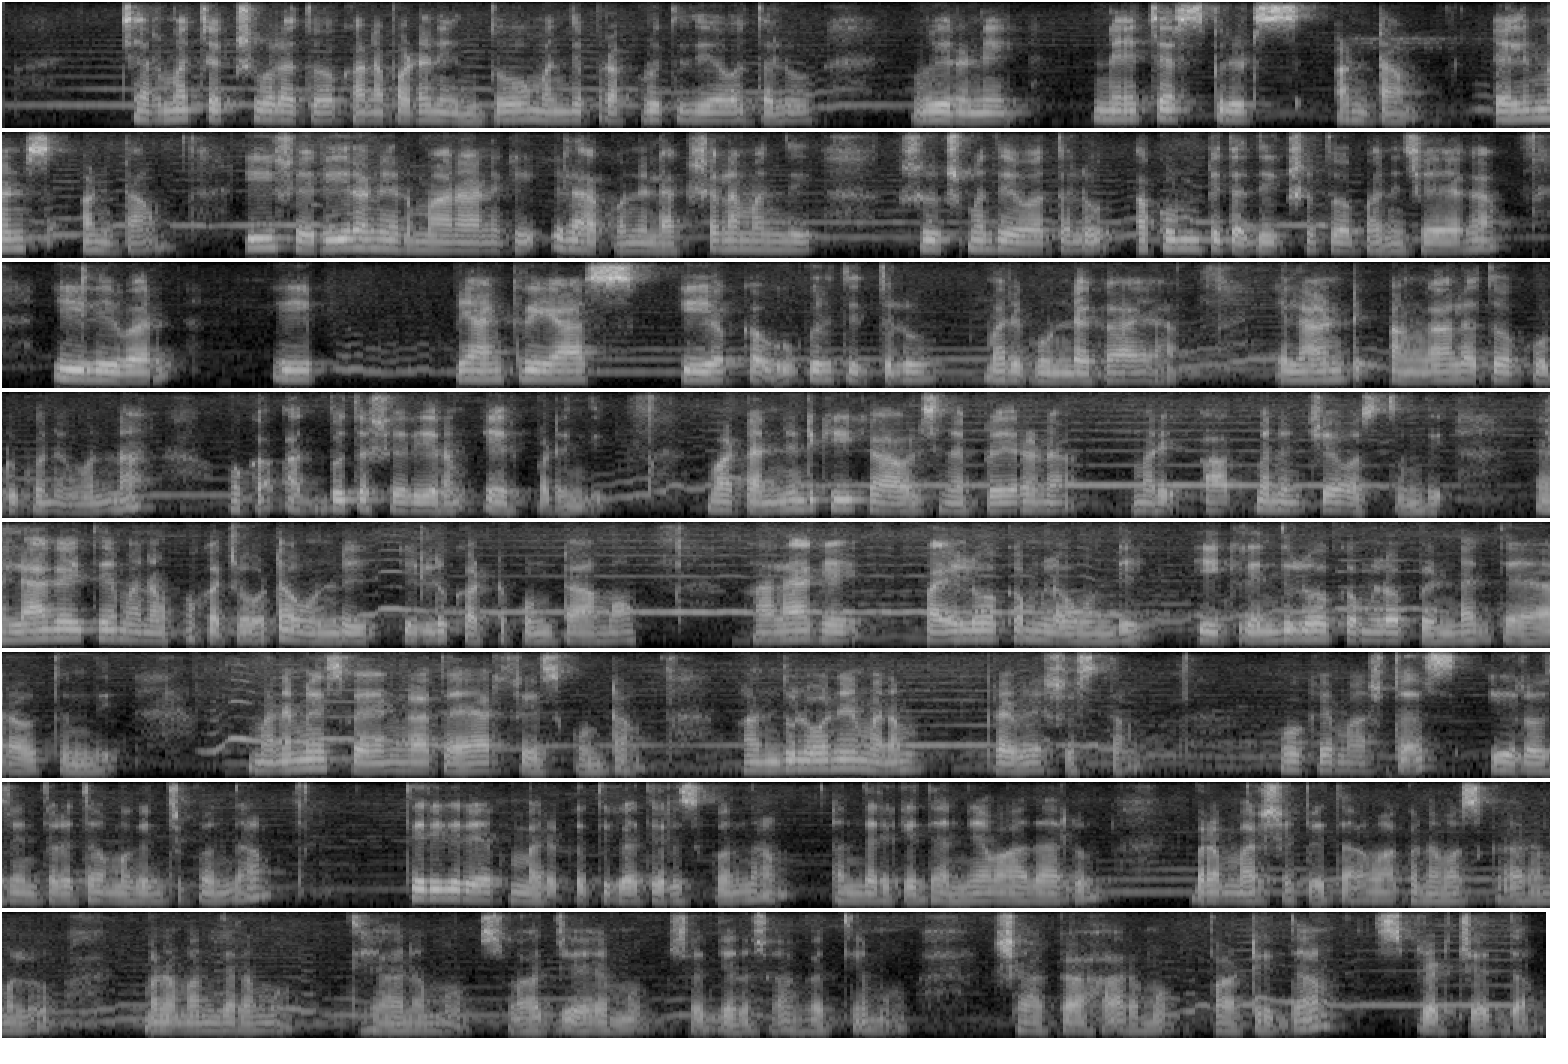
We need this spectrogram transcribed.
చర్మచక్షువులతో కనపడని ఎంతోమంది ప్రకృతి దేవతలు వీరిని నేచర్ స్పిరిట్స్ అంటాం ఎలిమెంట్స్ అంటాం. ఈ శరీర నిర్మాణానికి ఇలా కొన్ని లక్షల మంది సూక్ష్మదేవతలు అకుంఠిత దీక్షతో పనిచేయగా ఈ లివర్ ఈ ప్యాంక్రియాస్ ఈ యొక్క ఊపిరితిత్తులు మరి గుండెకాయ ఇలాంటి అంగాలతో కూడుకొని ఉన్న ఒక అద్భుత శరీరం ఏర్పడింది. వాటన్నిటికీ కావలసిన ప్రేరణ మరి ఆత్మ నుంచే వస్తుంది. ఎలాగైతే మనం ఒక చోట ఉండి ఇల్లు కట్టుకుంటామో అలాగే పైలోకంలో ఉండి ఈ క్రింది లోకంలో పిండం తయారవుతుంది. మనమే స్వయంగా తయారు చేసుకుంటాం. అందులోనే మనం ప్రవేశిస్తాం. ఓకే మాస్టర్స్ ఈరోజు ఇంతటితో ముగించుకుందాం. తిరిగి రేపు మరికొద్దిగా తెలుసుకుందాం. అందరికీ ధన్యవాదాలు. బ్రహ్మర్షి పితామాకు నమస్కారములు. మనమందరము ధ్యానము స్వాధ్యాయము సజ్జన సాంగత్యము శాకాహారము పాటిద్దాం స్ప్రెడ్ చేద్దాం.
